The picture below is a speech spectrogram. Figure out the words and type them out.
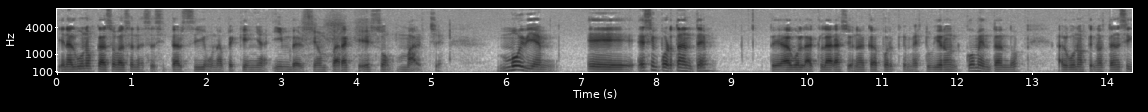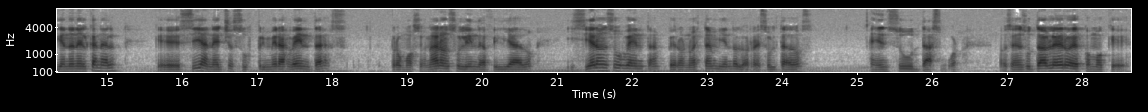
y en algunos casos vas a necesitar sí una pequeña inversión para que eso marche. Muy bien, eh, es importante, te hago la aclaración acá porque me estuvieron comentando algunos que no están siguiendo en el canal que sí han hecho sus primeras ventas, promocionaron su link de afiliado, hicieron sus ventas, pero no están viendo los resultados en su dashboard. O sea, en su tablero es como que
